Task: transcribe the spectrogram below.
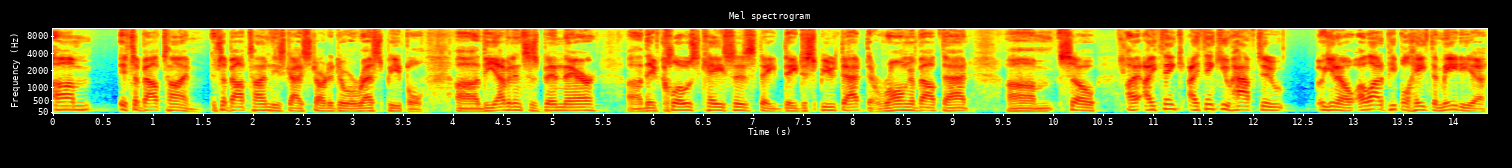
um, it's about time. It's about time these guys started to arrest people. Uh, the evidence has been there. Uh, they've closed cases. They they dispute that. They're wrong about that. Um, so I, I think I think you have to. You know, a lot of people hate the media.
